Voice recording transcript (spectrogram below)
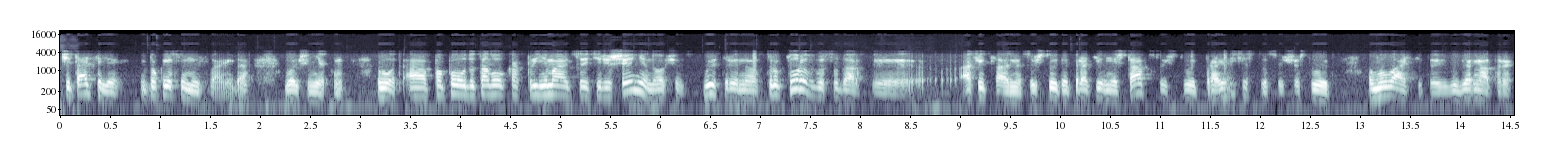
Читатели, ну, только если мы с вами, да, больше некому. Вот. А по поводу того, как принимаются эти решения, ну, в общем, выстроена структура в государстве э, официально. Существует оперативный штаб, существует правительство, существуют власти, то есть губернаторы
